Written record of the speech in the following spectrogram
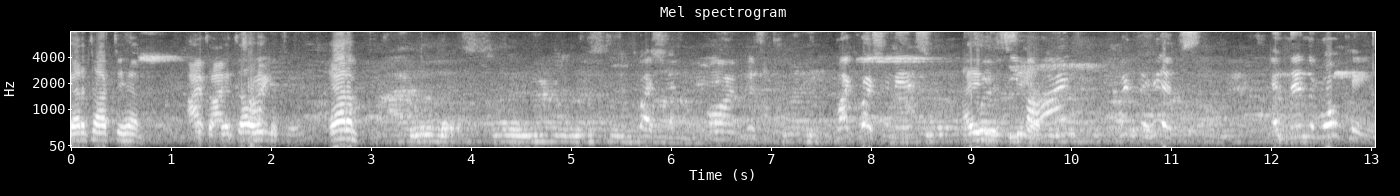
got to talk to him. I'm, That's, I'm that's all trying to. Adam, Southern Maryland Wrestling. Question on this. My question is, I was see he it. behind with the hips, and then the roll came?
